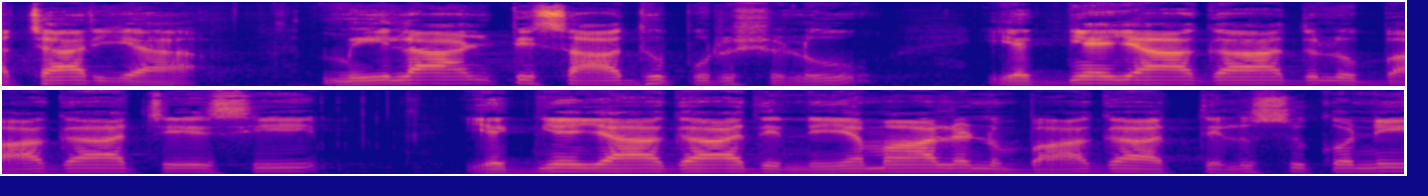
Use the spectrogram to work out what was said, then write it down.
ఆచార్య మీలాంటి సాధు పురుషులు యజ్ఞయాగాదులు బాగా చేసి యజ్ఞయాగాది నియమాలను బాగా తెలుసుకొని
